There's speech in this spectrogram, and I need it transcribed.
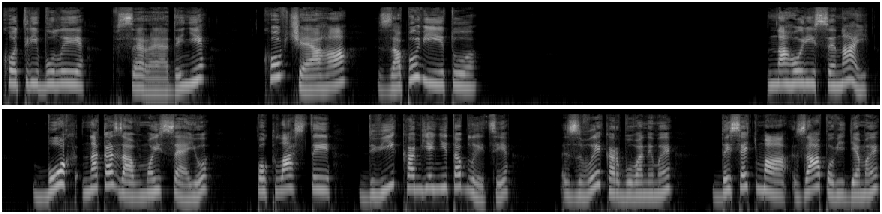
котрі були всередині ковчега заповіту. На горі Синай Бог наказав Мойсею покласти дві кам'яні таблиці з викарбуваними десятьма заповідями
